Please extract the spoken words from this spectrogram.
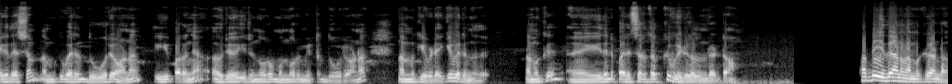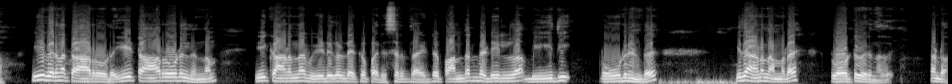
ഏകദേശം നമുക്ക് വരുന്ന ദൂരമാണ്. ഈ പറഞ്ഞ ഒരു ഇരുന്നൂറ് മുന്നൂറ് മീറ്റർ ദൂരമാണ് നമുക്ക് ഇവിടേക്ക് വരുന്നത്. നമുക്ക് ഇതിന്റെ പരിസരത്തൊക്കെ വീടുകളുണ്ട് കേട്ടോ. അപ്പോൾ ഇതാണ് നമുക്ക് കണ്ടോ ഈ വരുന്ന ടാർ റോഡ്. ഈ ടാർ റോഡിൽ നിന്നും ഈ കാണുന്ന വീടുകളുടെയൊക്കെ പരിസരത്തായിട്ട് പന്ത്രണ്ട് അടിയിലുള്ള വീതി റോഡിനുണ്ട്. ഇതാണ് നമ്മുടെ പ്ലോട്ട് വരുന്നത് കണ്ടോ?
